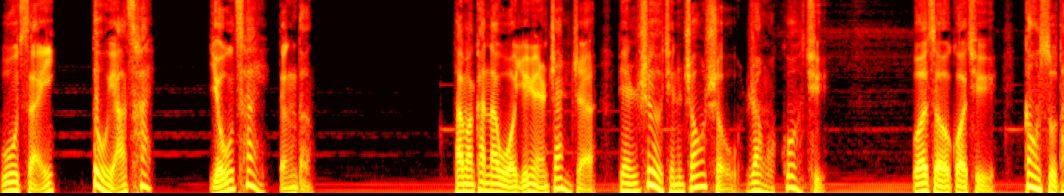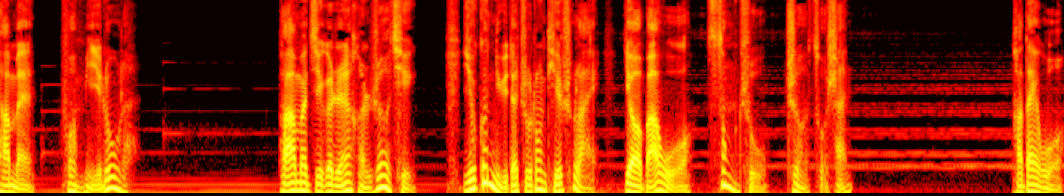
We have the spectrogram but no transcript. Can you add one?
乌贼、豆芽菜、油菜等等。他们看到我远远站着，便热情的招手让我过去。我走过去，告诉他们我迷路了。他们几个人很热情，有个女的主动提出来要把我送出这座山。她带我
